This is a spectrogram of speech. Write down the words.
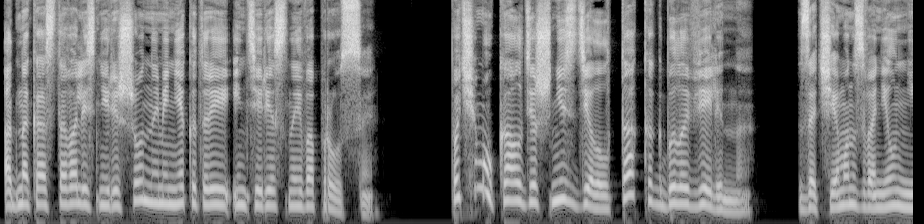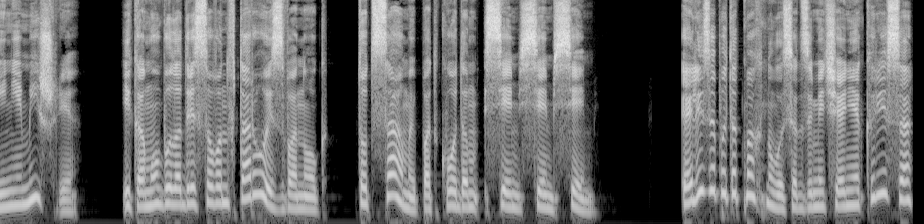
Однако оставались нерешенными некоторые интересные вопросы. Почему Калдиш не сделал так, как было велено? Зачем он звонил Нине Мишре? И кому был адресован второй звонок, тот самый под кодом 777. Элизабет отмахнулась от замечания Криса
